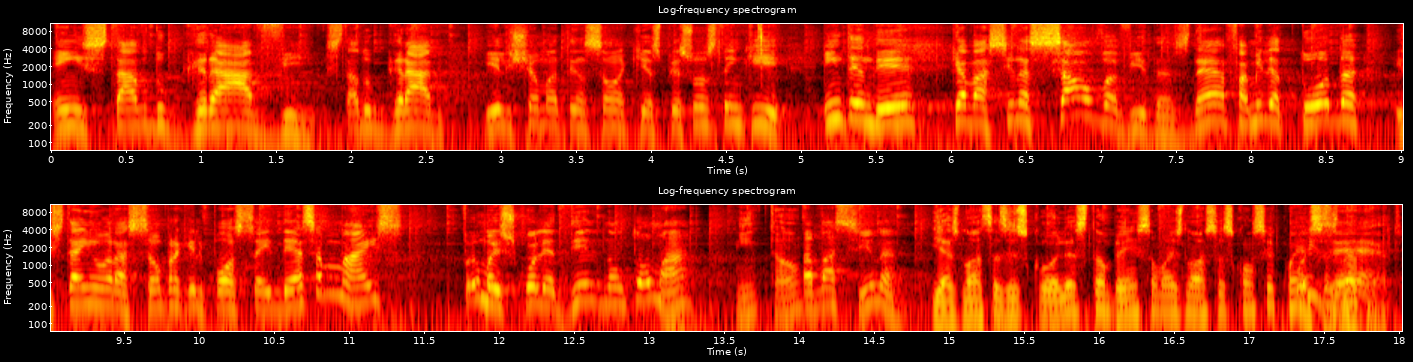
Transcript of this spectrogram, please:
em estado grave, estado grave. E ele chama a atenção aqui, as pessoas têm que entender que a vacina salva vidas, né? A família toda está em oração para que ele possa sair dessa, mas foi uma escolha dele não tomar Então. a vacina. E as nossas escolhas também são as nossas consequências, Pois é. né, Beto?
